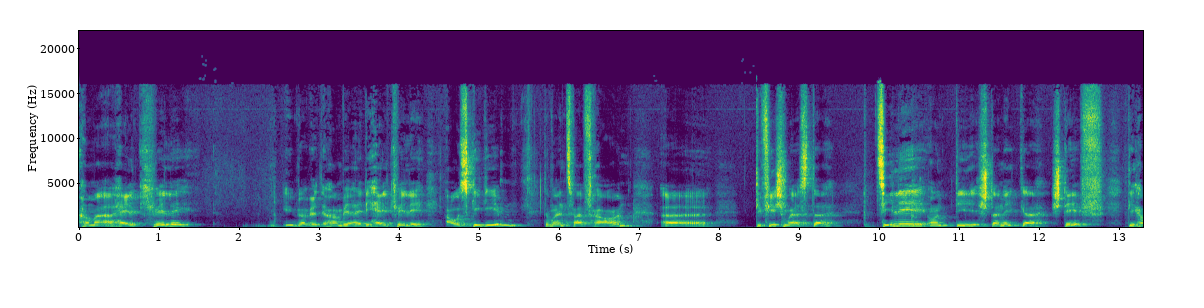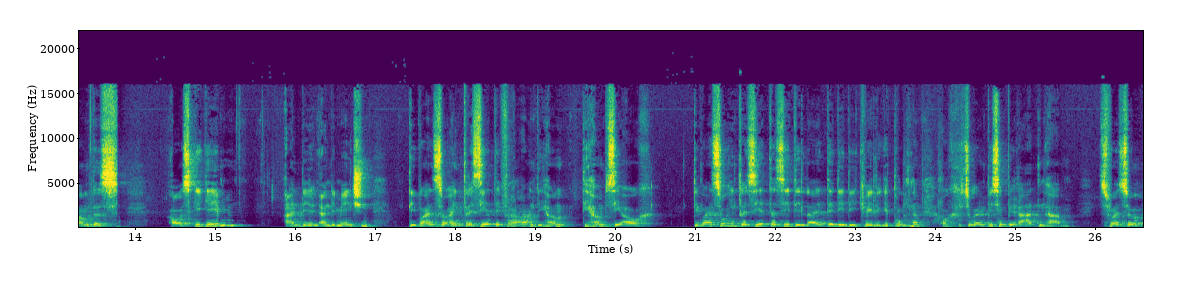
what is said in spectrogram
haben wir eine Heilquelle über, haben wir die Heilquelle ausgegeben. Da waren zwei Frauen, äh, die Fischmeister Zilli und die Stanecker Steff, die haben das ausgegeben an die, an die Menschen. Die waren so interessierte Frauen, die haben, die haben sie auch, die waren so interessiert, dass sie die Leute, die die Quelle getrunken haben, auch sogar ein bisschen beraten haben. Das waren so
